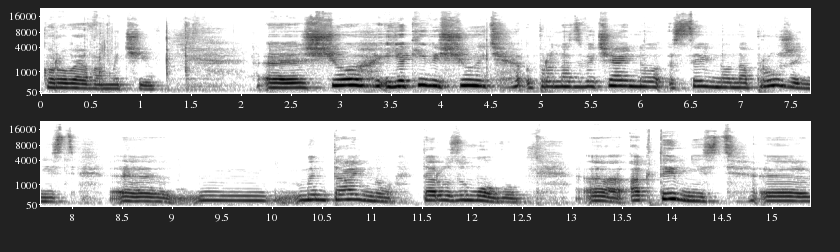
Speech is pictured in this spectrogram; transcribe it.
королева мечів. Е, Що, які віщують про надзвичайно сильну напруженість е, ментальну та розумову, е, активність, е,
